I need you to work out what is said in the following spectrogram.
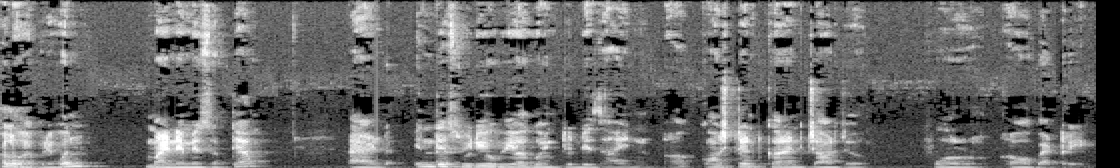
Hello everyone, my name is Satya and in this video we are going to design a constant current charger for our battery.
